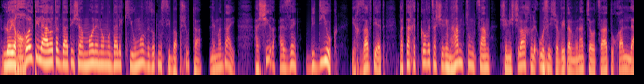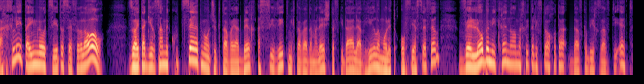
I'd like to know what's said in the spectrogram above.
לא יכולתי להעלות על דעתי שהמו"ל אינו מודע לקיומו, וזאת מסיבה פשוטה למדי. השיר הזה בדיוק, אכזבתי את, פתח את קובץ השירים המצומצם שנשלח לעוזי שביט על מנת שההוצאה תוכל להחליט האם להוציא את הספר לאור. זו הייתה גרסה מקוצרת מאוד של כתב היד, בערך עשירית מכתב היד המלא, שתפקידה היה להבהיר למו"ל את אופי הספר, ולא במקרה נועם החליטה לפתוח אותה דווקא באכזבתי עת.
